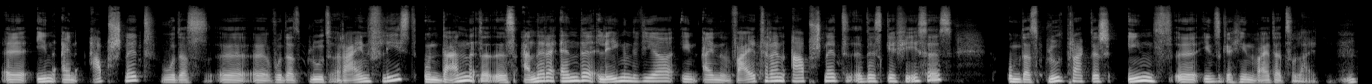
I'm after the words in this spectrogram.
äh, in einen Abschnitt, wo das, äh, äh, wo das Blut reinfließt. Und dann das andere Ende legen wir in einen weiteren Abschnitt des Gefäßes um das Blut praktisch ins, äh, ins Gehirn weiterzuleiten. Mhm.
